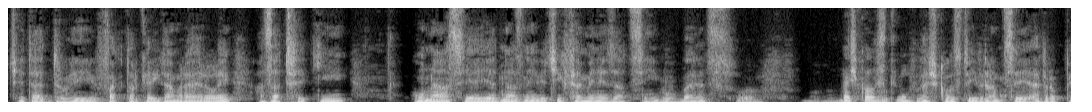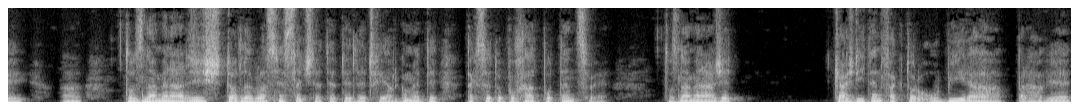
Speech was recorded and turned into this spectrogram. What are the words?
Čili to je druhý faktor, který tam hraje roli. A za třetí, u nás je jedna z největších feminizací vůbec. Ve školství. Ve školství v rámci Evropy. A to znamená, když tohle vlastně sečtete, tyhle tři argumenty, tak se to pořád potencuje. To znamená, že každý ten faktor ubírá právě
